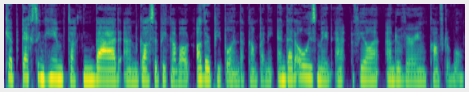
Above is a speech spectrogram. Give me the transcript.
kept texting him talking bad and gossiping about other people in the company and that always made uh, feel Andrew very uncomfortable.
